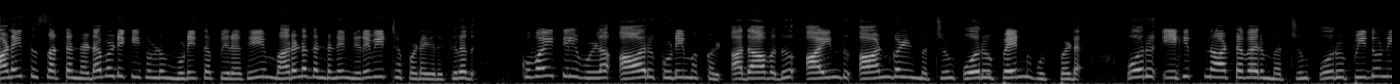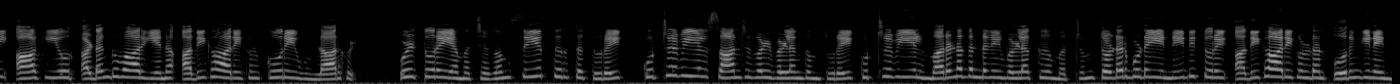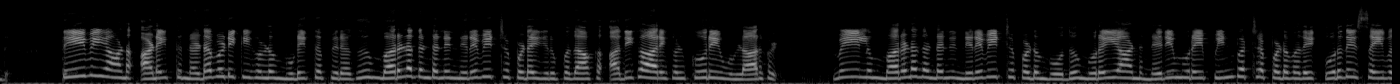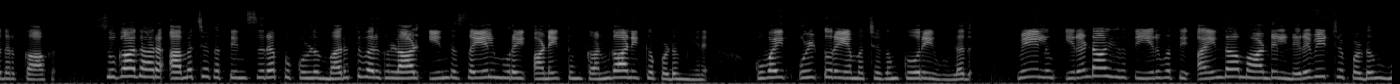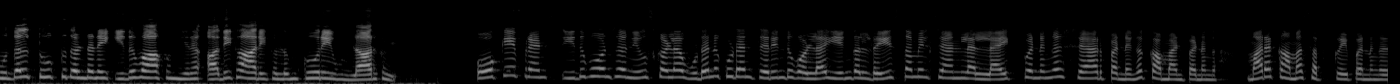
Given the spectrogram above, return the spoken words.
அனைத்து சட்ட நடவடிக்கைகளும் முடித்த பிறகே மரண தண்டனை நிறைவேற்றப்பட இருக்கிறது. குவைத்தில் உள்ள ஆறு குடிமக்கள் அதாவது ஐந்து ஆண்கள் மற்றும் ஒரு பெண் உட்பட ஒரு எகிப்த் நாட்டவர் மற்றும் ஒரு பிதுனி ஆகியோர் அடங்குவார் என அதிகாரிகள் கூறியுள்ளார்கள். உள்துறை அமைச்சகம் சீர்திருத்த துறை குற்றவியல் சான்றுகள் வழங்கும் துறை குற்றவியல் மரண தண்டனை வழக்கு மற்றும் தொடர்புடைய நீதித்துறை அதிகாரிகளுடன் ஒருங்கிணைந்து தேவையான அனைத்து நடவடிக்கைகளும் முடித்த பிறகு மரண தண்டனை நிறைவேற்றப்பட இருப்பதாக அதிகாரிகள் கூறியுள்ளார்கள். மேலும் மரண தண்டனை நிறைவேற்றப்படும் போது முறையான நெறிமுறை பின்பற்றப்படுவதை உறுதி செய்வதற்காக சுகாதார அமைச்சகத்தின் சிறப்பு குழு மருத்துவர்களால் இந்த செயல்முறை அனைத்தும் கண்காணிக்கப்படும் என குவைத் உள்துறை அமைச்சகம் கூறியுள்ளது. மேலும் இரண்டாயிரத்தி இருபத்தி ஐந்தாம் ஆண்டில் நிறைவேற்றப்படும் முதல் தூக்கு தண்டனை இதுவாகும் என அதிகாரிகளும் கூறியுள்ளார்கள். ஓகே ஃப்ரெண்ட்ஸ் இது போன்ற நியூஸ்களை உடனுக்குடன் தெரிந்து கொள்ள எங்கள் ரேஸ் தமிழ் சேனலை லைக் பண்ணுங்க ஷேர் பண்ணுங்க கமெண்ட் பண்ணுங்க. மறக்காம சப்ஸ்கிரைப் பண்ணுங்க.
